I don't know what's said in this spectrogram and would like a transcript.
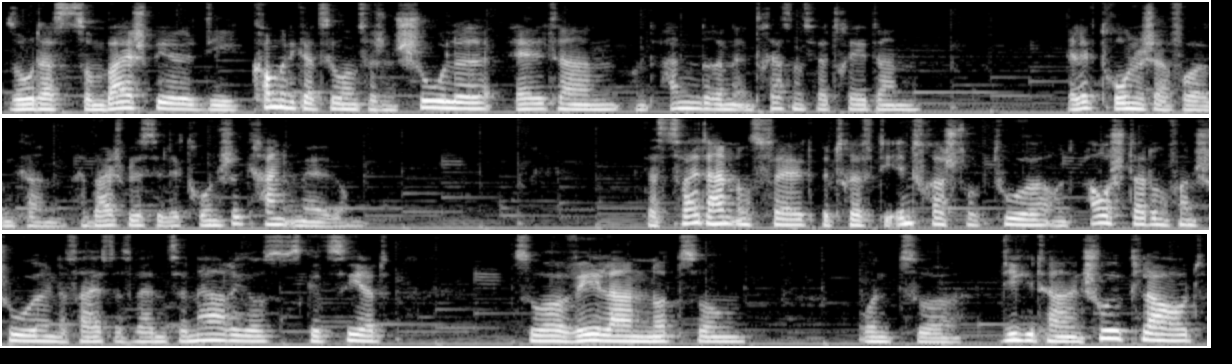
so dass zum Beispiel die Kommunikation zwischen Schule, Eltern und anderen Interessensvertretern elektronisch erfolgen kann. Ein Beispiel ist die elektronische Krankmeldung. Das zweite Handlungsfeld betrifft die Infrastruktur und Ausstattung von Schulen, das heißt es werden Szenarios skizziert zur WLAN-Nutzung und zur digitalen Schulcloud.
